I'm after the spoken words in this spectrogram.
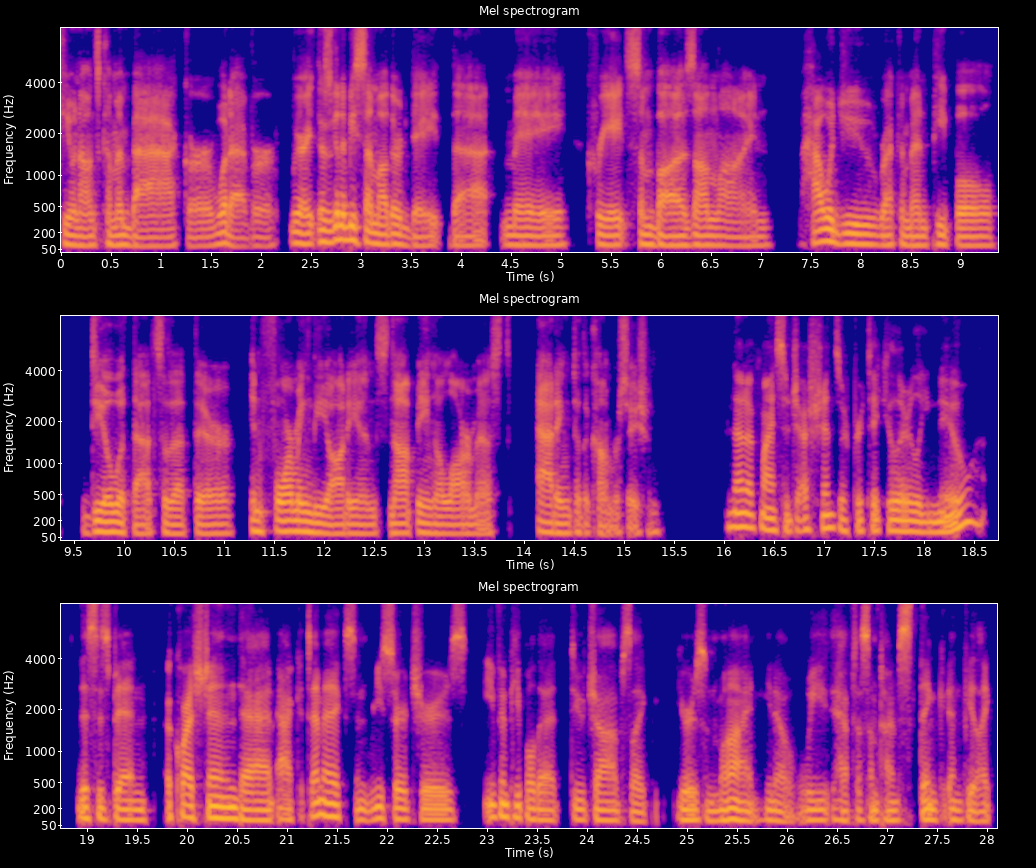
QAnon's coming back or whatever, right? There's going to be some other date that may create some buzz online how would you recommend people deal with that so that they're informing the audience, not being alarmist, adding to the conversation? None of my suggestions are particularly new. This has been a question that academics and researchers, even people that do jobs like yours and mine, you know, we have to sometimes think and be like,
